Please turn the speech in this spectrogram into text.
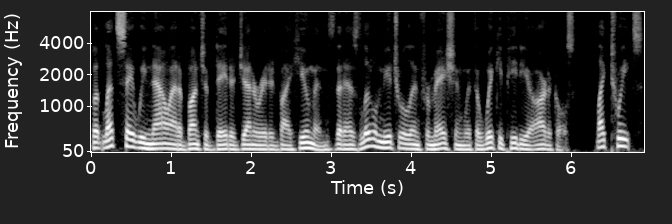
But let's say we now add a bunch of data generated by humans that has little mutual information with the Wikipedia articles, like tweets.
